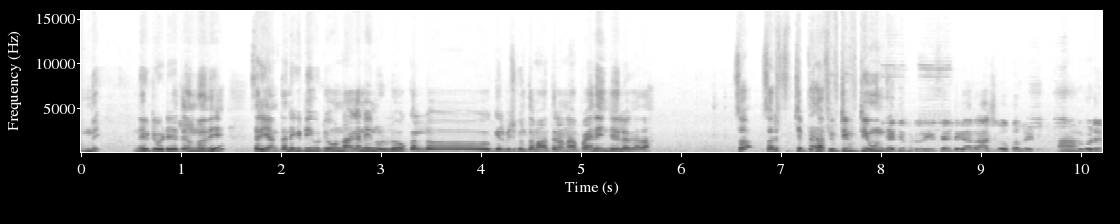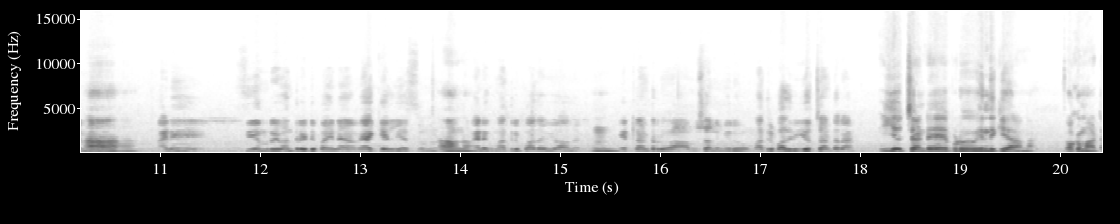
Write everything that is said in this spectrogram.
ఉంది. నెగిటివిటీ అయితే ఉన్నది. సరే ఎంత నెగిటివిటీ ఉన్నా కానీ నువ్వు లోకల్లో గెలిపించుకుంటే మాత్రం పైన ఏం చేయలేవు కదా. సో సరే చెప్తే ఫిఫ్టీ ఫిఫ్టీ ఉంది ఇప్పుడు రీసెంట్గా రాజగోపాల్ రెడ్డి. ఆయన సీఎం రేవంత్ రెడ్డి పైన వ్యాఖ్యలు చేస్తున్నారు అవును. ఆయనకు మంత్రి పదవి కావాలని. ఎట్లా అంటారు ఆ అంశాన్ని మీరు? మంత్రి పదవి ఇవ్వచ్చు అంటారా? ఇవ్వచ్చు అంటే ఇప్పుడు ఎందుకు ఇవ్వాలన్న ఒక మాట.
